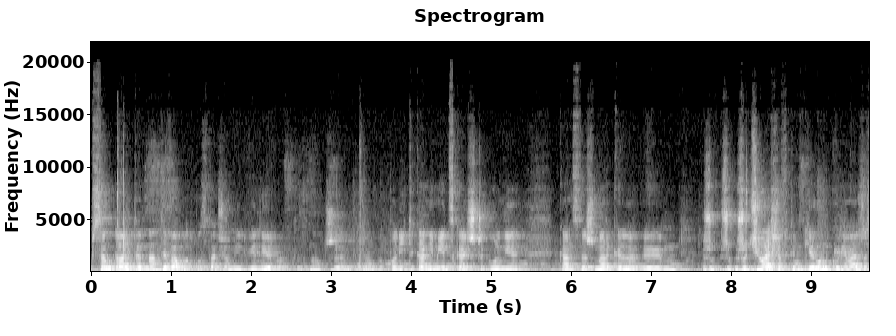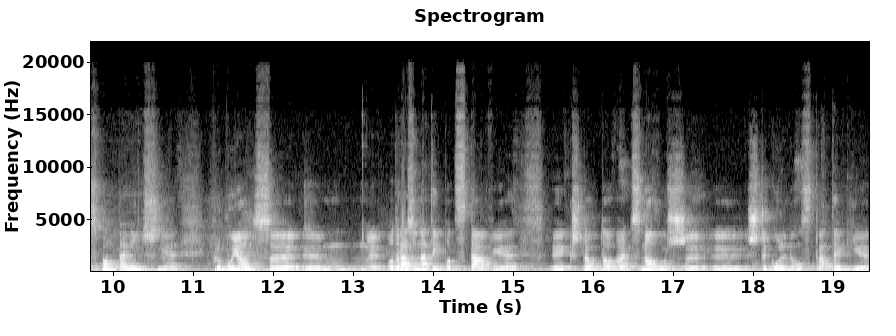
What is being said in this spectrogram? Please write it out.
pseudoalternatywa pod postacią Miedwiediewa. To znaczy em, polityka niemiecka i szczególnie kanclerz Merkel rzu- rzuciła się w tym kierunku niemalże spontanicznie, próbując od razu na tej podstawie kształtować znowuż szczególną strategię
